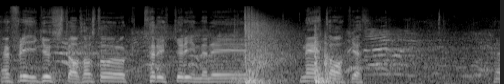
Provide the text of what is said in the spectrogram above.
en fri Gustav som står och trycker in den i nättaket. Eh,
